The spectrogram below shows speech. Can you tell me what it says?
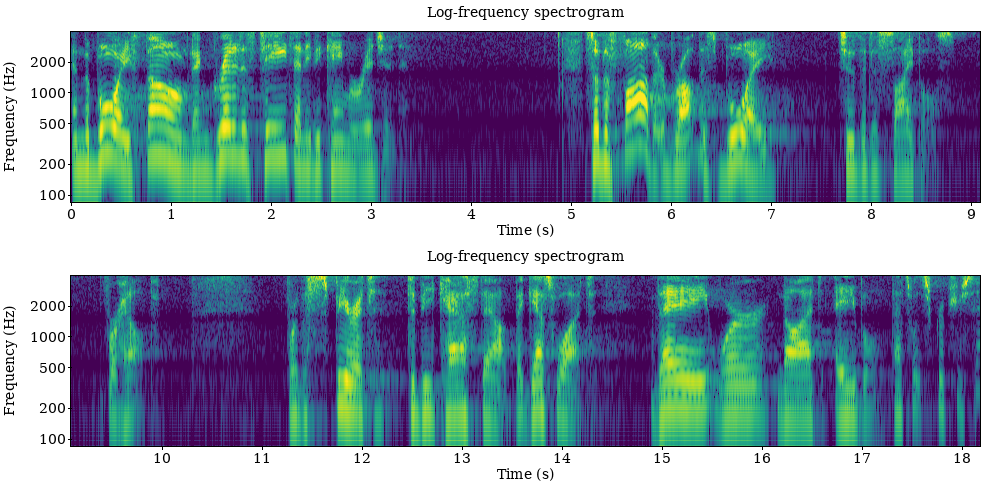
And the boy foamed and gritted his teeth, and he became rigid. So the father brought this boy to the disciples for help, for the spirit to be cast out. But guess what? They were not able. That's what Scripture says.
